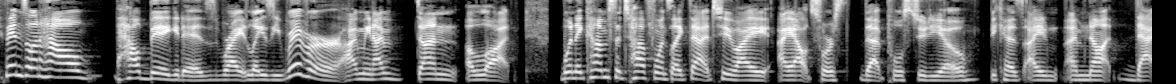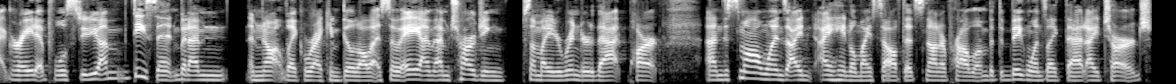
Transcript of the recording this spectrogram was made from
Depends on how how big it is, right? Lazy river. I mean, I've done a lot. When it comes to tough ones like that too, I I outsourced that pool studio because I I'm not that great at pool studio. I'm decent, but I'm I'm not like where I can build all that. So a I'm I'm charging somebody to render that part. Um, the small ones I I handle myself. That's not a problem. But the big ones like that I charge.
